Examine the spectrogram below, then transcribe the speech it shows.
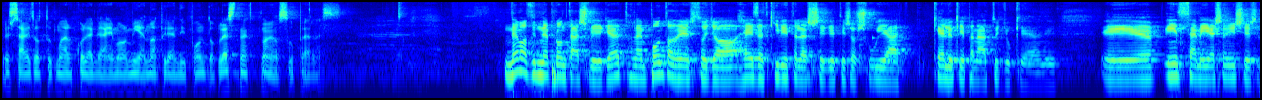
összeállítottuk már a kollégáimmal, milyen napirendi pontok lesznek, nagyon szuper lesz. Nem az ünneprontás véget, hanem pont azért, hogy a helyzet kivételességét és a súlyát kellőképpen át tudjuk élni. Én személyesen is, és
